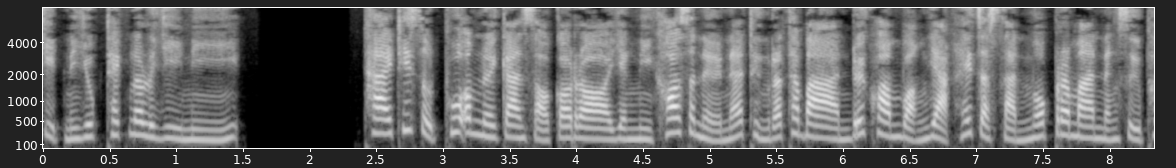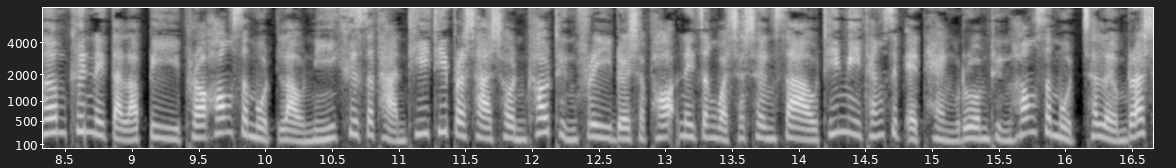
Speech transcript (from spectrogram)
กิจในยุคเทคโนโลยีนี้ ท้ายที่สุดผู้อำนวยการสกรยังมีข้อเสนอแนะถึงรัฐบาล ด้วยความหวังอยากให้จัดสรรงบประมาณหนังสือเพิ่มขึ้นในแต่ละปี เพราะห้องสมุดเหล่านี้คือสถานที่ที่ประชาชนเข้าถึงฟรี โดยเฉพาะในจังหวัดเชิงเซาที่มีทั้ง 11 แห่งรวมถึงห้องสมุดเฉลิมราช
